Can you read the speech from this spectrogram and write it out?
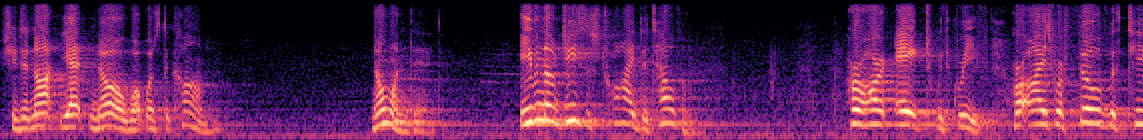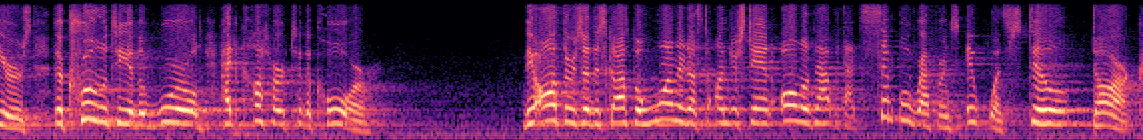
She did not yet know what was to come. No one did, even though Jesus tried to tell them. Her heart ached with grief. Her eyes were filled with tears. The cruelty of the world had cut her to the core. The authors of this gospel wanted us to understand all of that with that simple reference. It was still dark.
